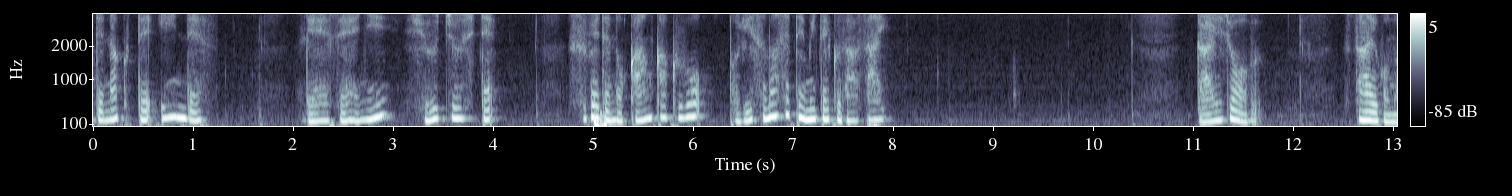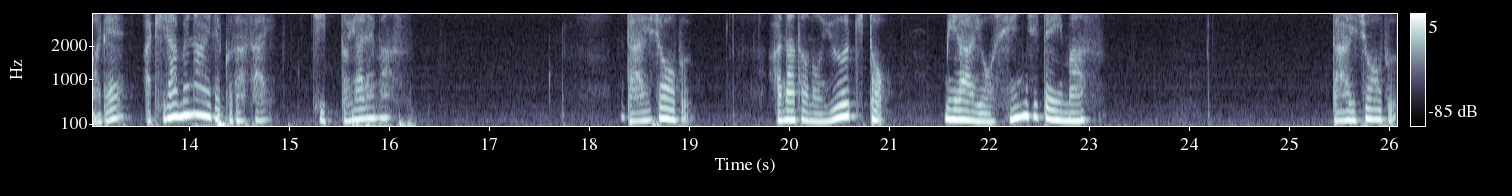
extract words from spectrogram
てなくていいんです。冷静に集中してすべての感覚を研ぎ澄ませてみてください。大丈夫。最後まで諦めないでください。きっとやれます。大丈夫。あなたの勇気と未来を信じています。大丈夫。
